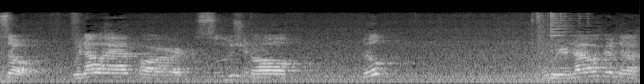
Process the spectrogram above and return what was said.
So, we now have our solution all built. And we are now going to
